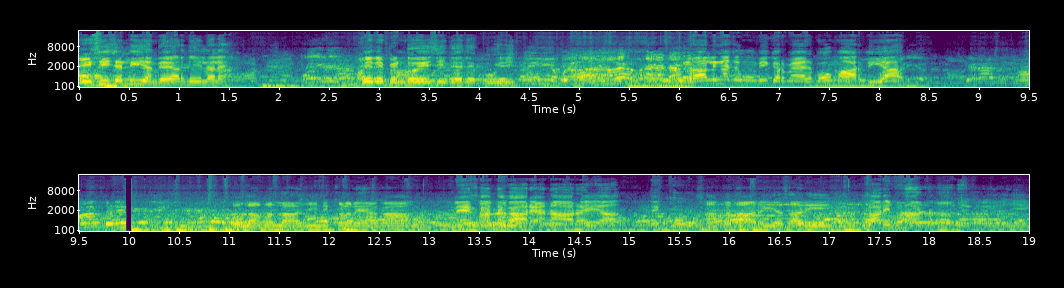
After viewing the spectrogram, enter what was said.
ਏਸੀ ਚੱਲੀ ਜਾਂਦੇ ਯਾਰ ਦੇਖ ਲੈ ਇਹਦੇ ਵਿੰਡੋ ਏਸੀ ਕੇ ਤੇ ਕੋਈ। ਟਰਾਲੀਆਂ ਚ ਵੀ ਗਰਮੈਸ਼ ਬਹੁਤ ਮਾਰਦੀ ਆ। ਹੋਲਾ ਮਹੱਲਾ ਜੀ ਨਿਕਲ ਰਿਹਾਗਾ। ਨਿਹੰਗ ਨਗਾਰਿਆਂ ਨਾਲ ਆ ਰਹੇ ਆ ਦੇਖੋ। ਸੰਗਤ ਆ ਰਹੀ ਆ ਸਾਰੀ। ਸਾਰੀ ਬਣਾ ਟਕਾ ਕੇ। ਦੇਖ ਰਹੀ ਆ ਜੀ।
